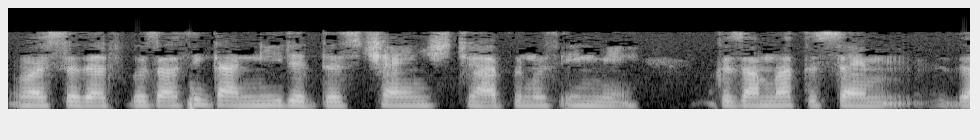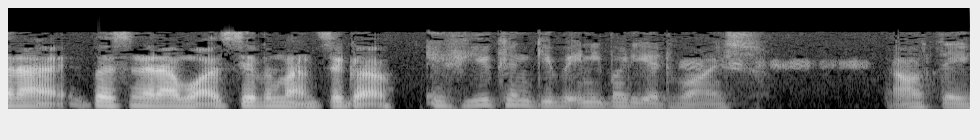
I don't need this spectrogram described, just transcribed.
most of that because I think I needed this change to happen within me because I'm not the same that I person that I was seven months ago. If you can give anybody advice out there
